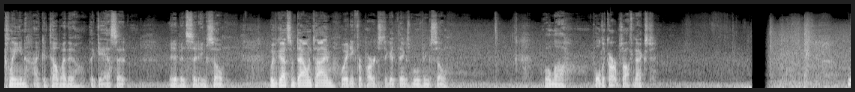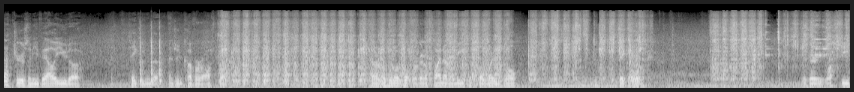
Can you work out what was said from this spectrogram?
clean. I could tell by the, the gas that it had been sitting. So we've got some downtime waiting for parts to get things moving. So we'll uh, pull the carbs off next. Not sure there's any value to taking the engine cover off, but I don't know who knows what we're going to find underneath it, so might as well take a look. The very rusty,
